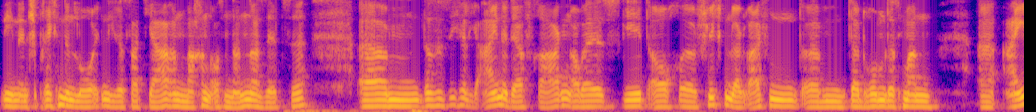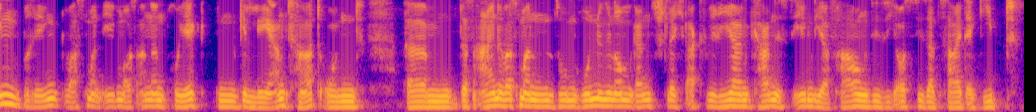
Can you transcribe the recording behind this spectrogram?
den entsprechenden Leuten, die das seit Jahren machen, auseinandersetze. Ähm, das ist sicherlich eine der Fragen, aber es geht auch äh, schlicht und ergreifend ähm, darum, dass man äh, einbringt, was man eben aus anderen Projekten gelernt hat. Und ähm, das eine, was man so im Grunde genommen ganz schlecht akquirieren kann, ist eben die Erfahrung, die sich aus dieser Zeit ergibt.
